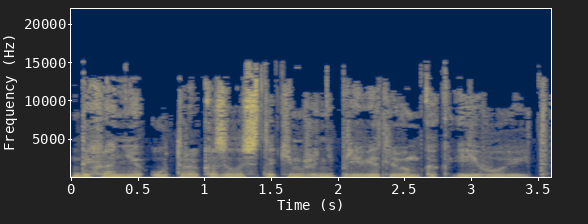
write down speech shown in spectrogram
Дыхание утра оказалось таким же неприветливым, как и его вид.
